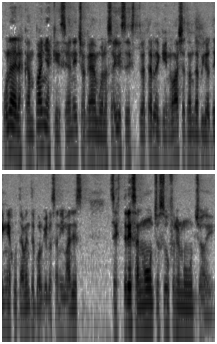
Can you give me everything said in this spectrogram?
una de las campañas que se han hecho acá en Buenos Aires es tratar de que no haya tanta pirotecnia justamente porque los animales se estresan mucho, sufren mucho y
